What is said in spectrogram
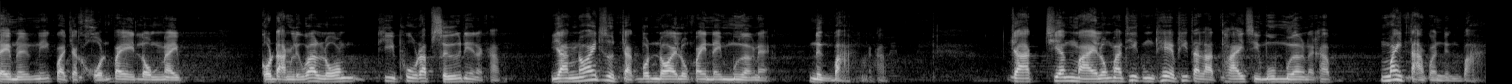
ต็มๆในเรื่องนี้กว่าจะขนไปลงใน กดังหรือว่าโลงที่ผู้รับซื้อเนี่ยนะครับ อย่างน้อยที่สุดจากบนดอยลงไปในเมืองเนี่ยหนึ่งบาทนะครับ จากเชียงใหม่ลงมาที่กรุงเทพที่ตลาดไทยสี่มุมเมืองนะครับ ไม่ต่ำกว่าหนึ่งบาท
